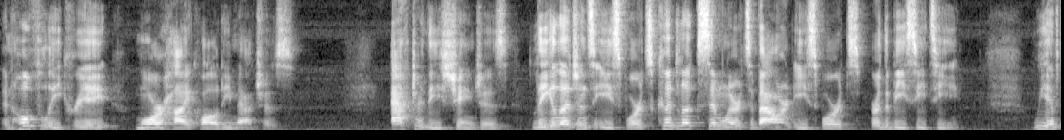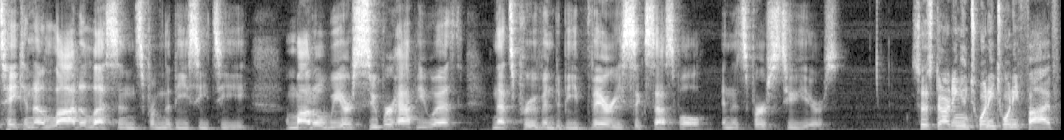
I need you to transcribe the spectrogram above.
and hopefully create more high quality matches. After these changes, League of Legends esports could look similar to Valorant esports or the VCT. We have taken a lot of lessons from the VCT, a model we are super happy with, and that's proven to be very successful in its first two years. So, starting in 2025,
